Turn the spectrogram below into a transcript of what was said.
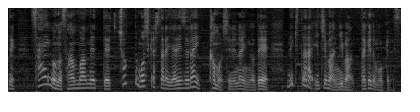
で最後の3番目ってちょっともしかしたらやりづらいかもしれないのでできたら1番2番だけでも OK です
